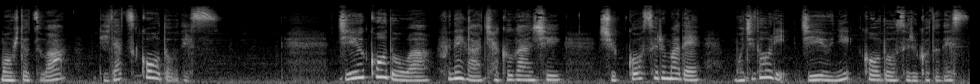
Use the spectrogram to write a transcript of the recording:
もう一つは離脱行動です。自由行動は船が着岸し出港するまで文字通り自由に行動することです。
